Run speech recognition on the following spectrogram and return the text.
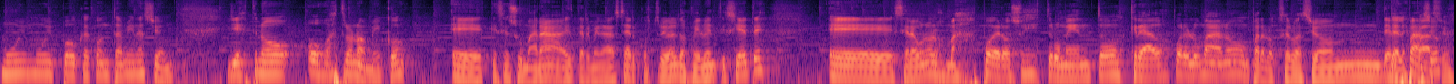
muy, muy poca contaminación. Y este nuevo ojo astronómico, eh, que se sumará y terminará de ser construido en el 2027, eh, será uno de los más poderosos instrumentos creados por el humano para la observación del, Del espacio, espacio.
